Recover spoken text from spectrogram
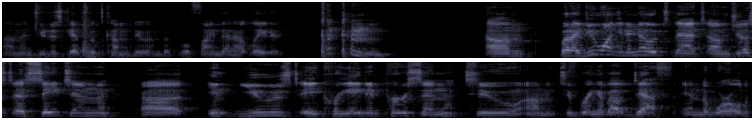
Um, and Judas gets what's coming to him, but we'll find that out later. um, but I do want you to note that um, just as Satan uh, in, used a created person to um, to bring about death in the world,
